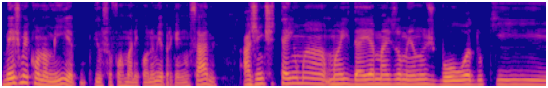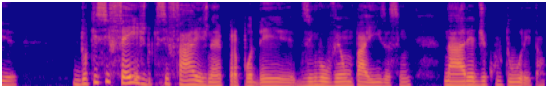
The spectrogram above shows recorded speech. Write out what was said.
mesmo economia, eu sou formado em economia, para quem não sabe, a gente tem uma, uma ideia mais ou menos boa do que do que se fez, do que se faz, né, para poder desenvolver um país assim na área de cultura e tal.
